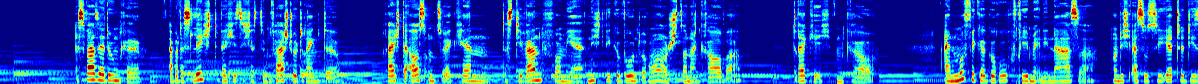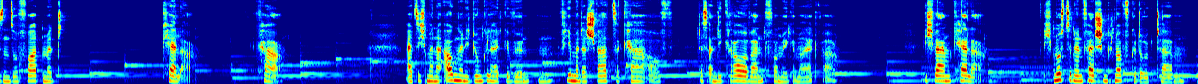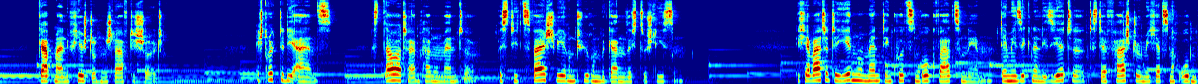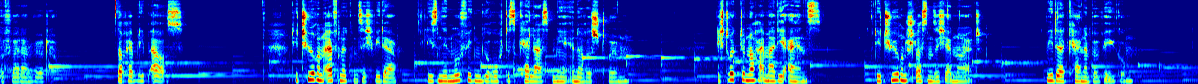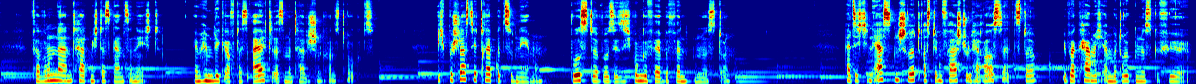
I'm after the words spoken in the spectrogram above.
Es war sehr dunkel, aber das Licht, welches sich aus dem Fahrstuhl drängte, reichte aus, um zu erkennen, dass die Wand vor mir nicht wie gewohnt orange, sondern grau war. Dreckig und grau. Ein muffiger Geruch fiel mir in die Nase und ich assoziierte diesen sofort mit Keller. K. Als sich meine Augen an die Dunkelheit gewöhnten, fiel mir das schwarze K auf, das an die graue Wand vor mir gemalt war. Ich war im Keller. Ich musste den falschen Knopf gedrückt haben, gab meinen vier Stunden Schlaf die Schuld. Ich drückte die Eins. Es dauerte ein paar Momente, bis die zwei schweren Türen begannen sich zu schließen. Ich erwartete jeden Moment den kurzen Ruck wahrzunehmen, der mir signalisierte, dass der Fahrstuhl mich jetzt nach oben befördern würde. Doch er blieb aus. Die Türen öffneten sich wieder, ließen den muffigen Geruch des Kellers in ihr Inneres strömen. Ich drückte noch einmal die Eins. Die Türen schlossen sich erneut. Wieder keine Bewegung. Verwundern tat mich das Ganze nicht, im Hinblick auf das Alte des metallischen Konstrukts. Ich beschloss, die Treppe zu nehmen, wusste, wo sie sich ungefähr befinden müsste. Als ich den ersten Schritt aus dem Fahrstuhl heraussetzte, überkam ich ein bedrückendes Gefühl.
